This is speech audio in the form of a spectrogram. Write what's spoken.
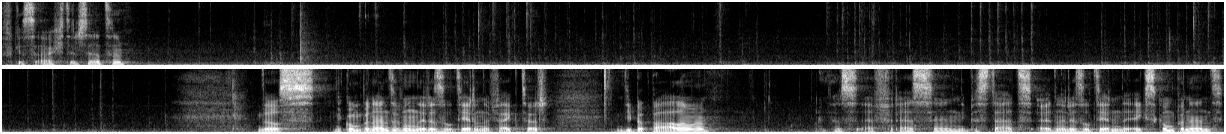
even achter zetten. Dus de componenten van de resulterende vector, die bepalen we. Dus f's die bestaat uit een resulterende x-component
